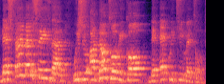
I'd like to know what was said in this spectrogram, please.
the standard says that we should adopt what we call the equity method.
